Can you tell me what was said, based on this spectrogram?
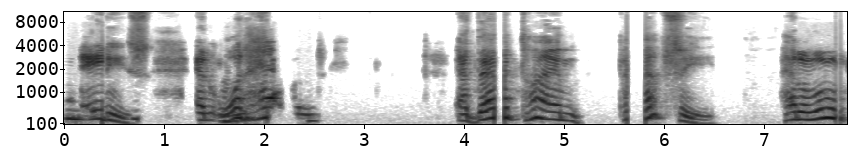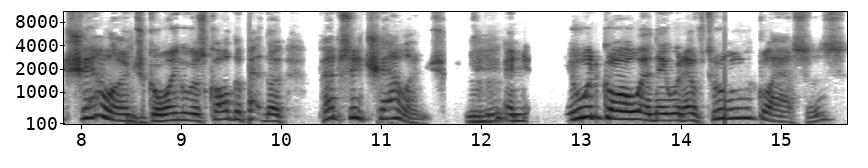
1980s and what Mhm. happened at that time, Pepsi had a little challenge going. It was called the the Pepsi Challenge, Mhm. and you would go and they would have two little glasses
